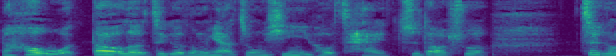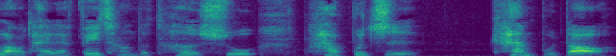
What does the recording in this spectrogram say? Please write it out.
然后我到了这个聋哑中心以后才知道说，这个老太太非常的特殊，她不止看不到，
